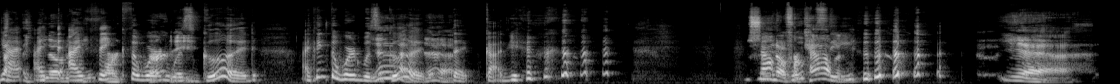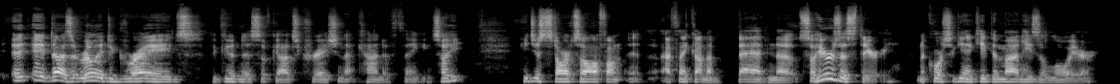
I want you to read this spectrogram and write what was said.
Yeah. I, what I mean? Or think the word was good. I think the word was Yeah, good yeah. that God you. so you know for calvin yeah it, it does it really degrades the goodness of god's creation that kind of thinking so he he just starts off on i think on a bad note so here's his theory and of course again keep in mind he's a lawyer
